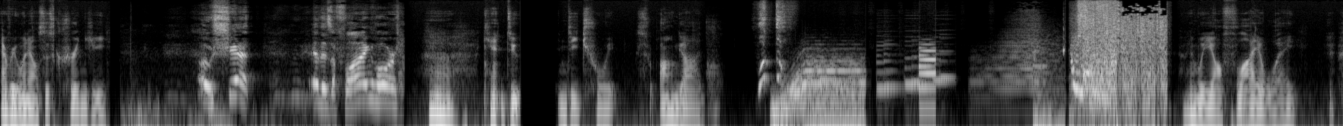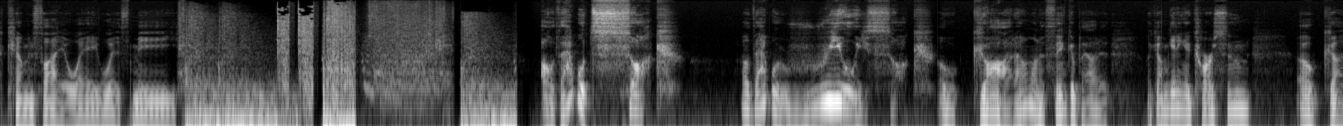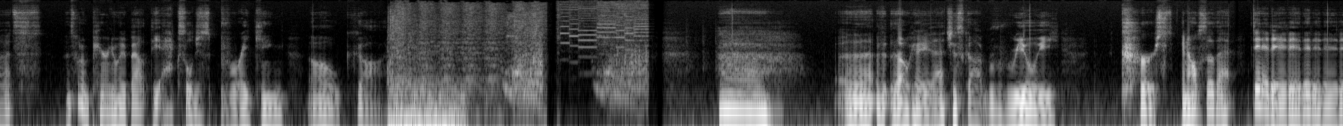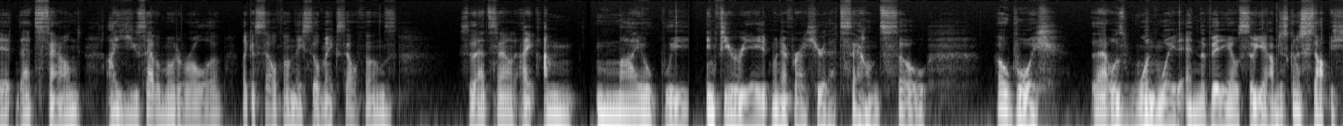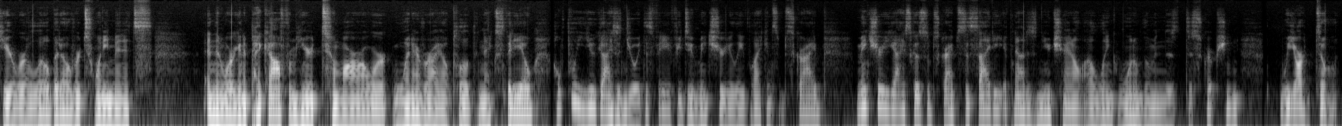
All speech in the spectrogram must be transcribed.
Everyone else is cringy. Oh shit! There's a flying horse. Can't do in Detroit. So, on God. What the? And we all fly away. Come and fly away with me. Oh, that would suck. Oh, that would really suck. Oh, God, I don't want to think about it. Like, I'm getting a car soon. Oh, God, that's, that's what I'm paranoid about. The axle just breaking. Oh, God. Uh, okay, that just got really cursed. And also that that sound. I used to have a Motorola, like a cell phone. They still make cell phones. So that sound, I, I'm mildly infuriated whenever I hear that sound, so... Oh boy, that was one way to end the video. So yeah, I'm just gonna stop here. We're a little bit over 20 minutes. And then we're gonna pick off from here tomorrow or whenever I upload the next video. Hopefully you guys enjoyed this video. If you do, make sure you leave like and subscribe. Make sure you guys go subscribe to Society. If not, his new channel. I'll link one of them in the description. We are done.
